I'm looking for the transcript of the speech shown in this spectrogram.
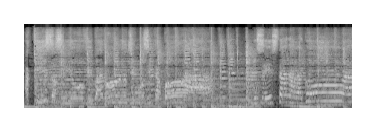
Aqui só se ouve barulho de música boa. Você está na Lagoa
